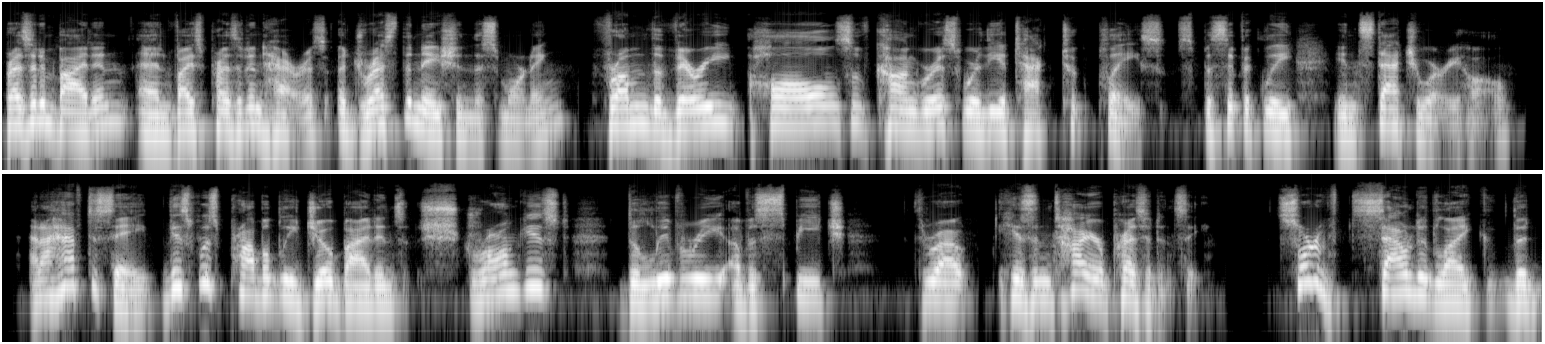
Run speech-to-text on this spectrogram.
President Biden and Vice President Harris addressed the nation this morning from the very halls of Congress where the attack took place, specifically in Statuary Hall. And I have to say, this was probably Joe Biden's strongest delivery of a speech throughout his entire presidency. Sort of sounded like the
